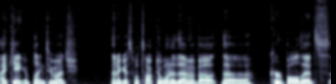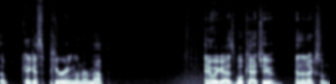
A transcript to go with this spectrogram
I can't complain too much. Then I guess we'll talk to one of them about the curveball that's uh, I guess appearing on our map. Anyway, guys, we'll catch you in the next one.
